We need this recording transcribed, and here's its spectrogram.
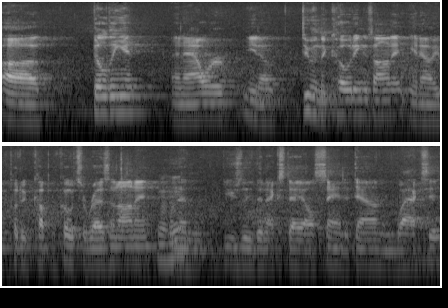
Uh, building it, an hour, you know, doing the coatings on it, you know, you put a couple coats of resin on it, and then usually the next day I'll sand it down and wax it.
